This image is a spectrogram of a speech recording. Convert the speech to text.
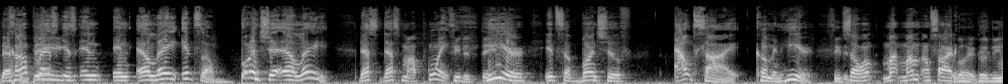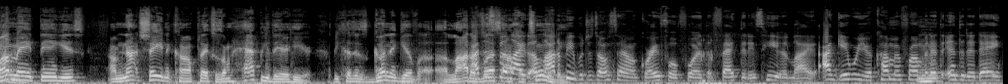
the complex thing. is in in L.A., it's a bunch of L.A. That's that's my point. See, the thing- here, it's a bunch of outside coming here. See, so I'm, my, my, I'm sorry. Go ahead, go my main thing is I'm not shading the complexes. I'm happy they're here because it's gonna give a, a lot of I just us feel like a lot of people just don't sound grateful for the fact that it's here. Like I get where you're coming from, and at the end of the day,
